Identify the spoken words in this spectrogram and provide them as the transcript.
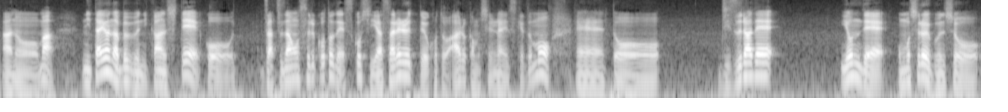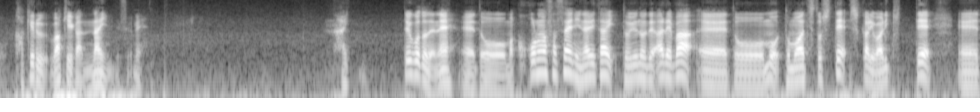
あの、まあ、似たような部分に関してこう雑談をすることで少し癒されるということはあるかもしれないですけども、えーと、字面で読んで面白い文章を書けるわけがないんですよね。はいということでね、えーとまあ、心の支えになりたいというのであれば、えーと、もう友達としてしっかり割り切って、え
